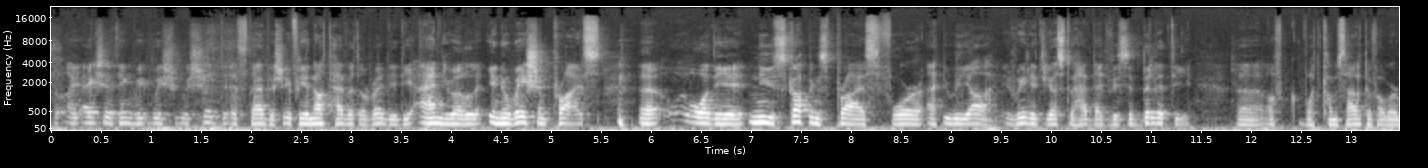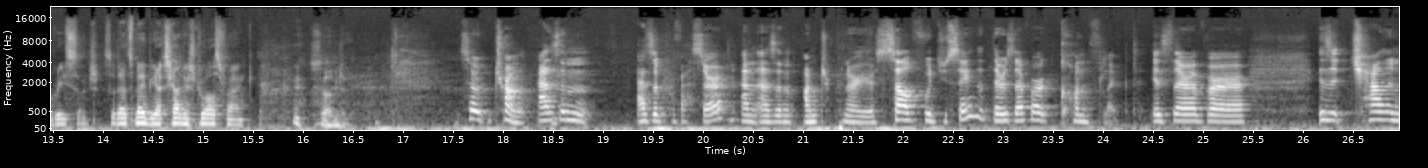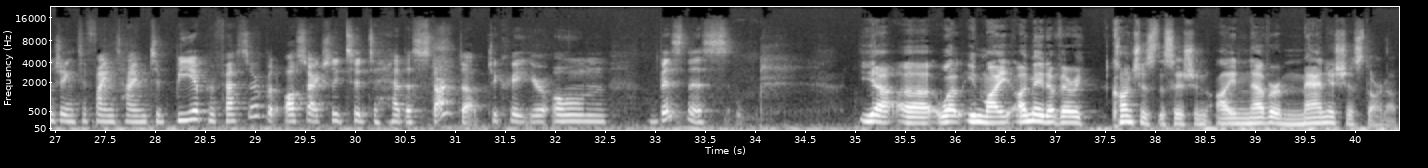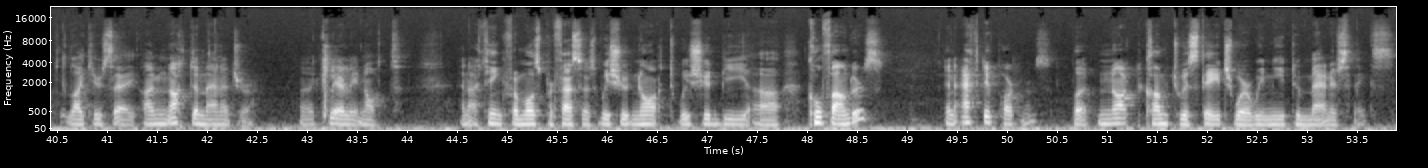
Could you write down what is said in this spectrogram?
So I actually think we, we, sh we should establish, if we not have it already, the annual innovation prize uh, or the Nyskapingsprize for at UiA, really just to have that visibility uh, of what comes out of our research. So that's maybe a challenge to us, Frank. Certainly. So Trond, as an as a professor and as an entrepreneur yourself, would you say that there's ever a conflict is there ever is it challenging to find time to be a professor but also actually to, to head a startup to create your own business? Yeah uh, well in my i made a very conscious decision. I never manage a startup like you say. I'm not the manager uh, clearly not. And i think for most professors we should not. We should be uh, co-founders and active partners but not come to a stage where we need to manage things.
